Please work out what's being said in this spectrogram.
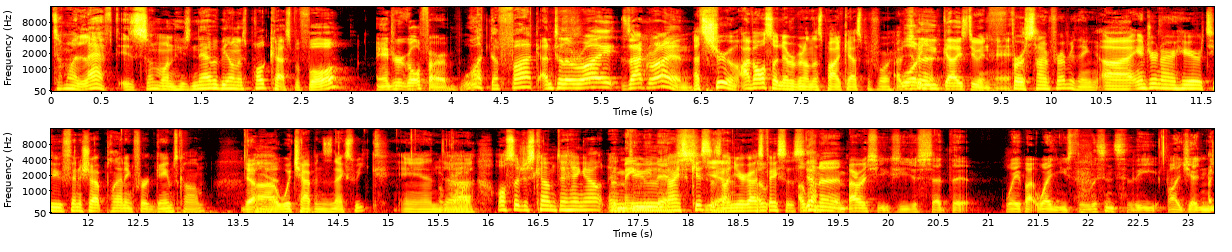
To my left is someone who's never been on this podcast before. Andrew Goldfarb. What the fuck? And to the right, Zach Ryan. That's true. I've also never been on this podcast before. what are you guys doing here? First time for everything. Uh, Andrew and I are here to finish up planning for Gamescom, Yeah. uh, which happens next week, and uh, also just come to hang out and do this. nice kisses Yeah. on your guys' I- faces. I want to embarrass you because you just said that way back when you used to listen to the IGN UK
